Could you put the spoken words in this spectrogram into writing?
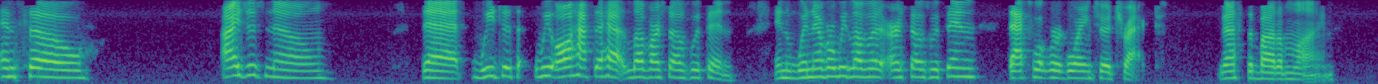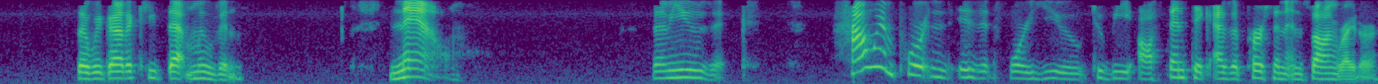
And so I just know that we just we all have to have, love ourselves within and whenever we love ourselves within, that's what we're going to attract. That's the bottom line. So we got to keep that moving. Now, the music. How important is it for you to be authentic as a person and songwriter?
